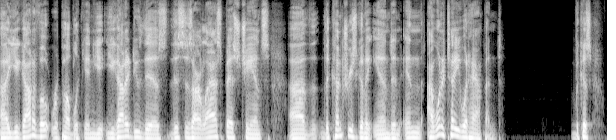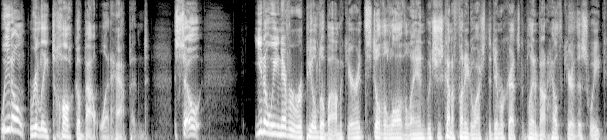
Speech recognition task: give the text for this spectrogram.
Uh, you got to vote Republican. You, you got to do this. This is our last best chance. Uh, the, the country's going to end. And, and I want to tell you what happened because we don't really talk about what happened. So, you know, we never repealed Obamacare. It's still the law of the land, which is kind of funny to watch the Democrats complain about health care this week.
